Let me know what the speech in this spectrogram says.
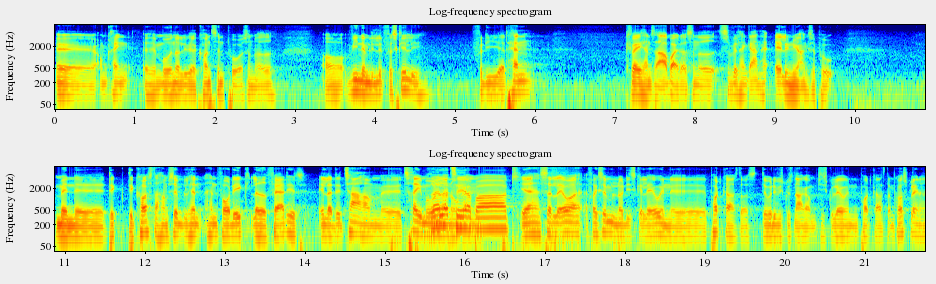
øh, omkring øh, måden at levere content på og sådan noget. Og vi er nemlig lidt forskellige. Fordi at han, kvæg hans arbejde og sådan noget, så vil han gerne have alle nuancer på. Men øh, det, det koster ham simpelthen. Han får det ikke lavet færdigt. Eller det tager ham øh, tre måneder nogle gange. Relaterbart. Ja, så laver for eksempel, når de skal lave en øh, podcast også. Det var det, vi skulle snakke om. De skulle lave en podcast om kostplaner.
